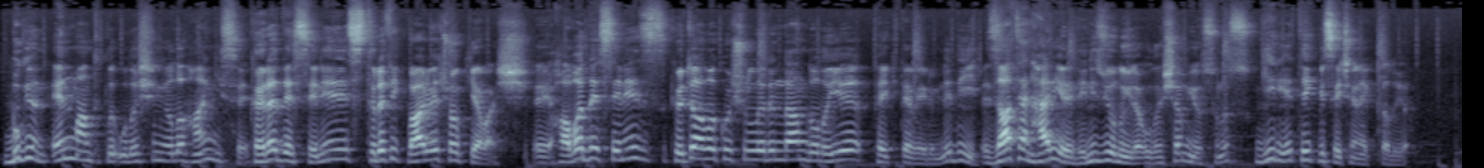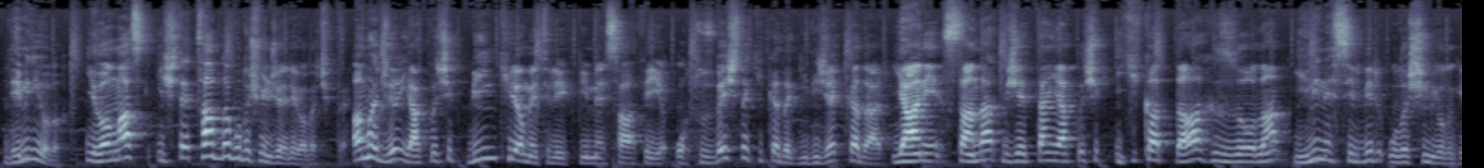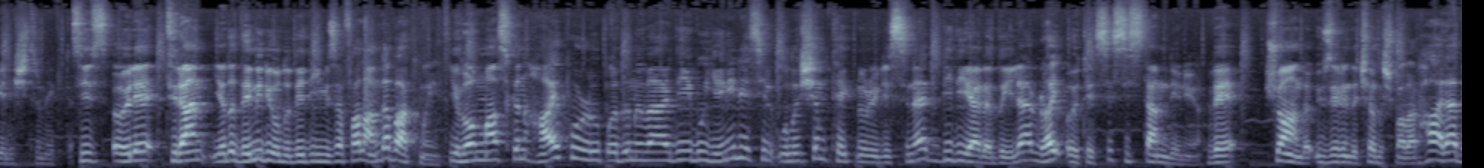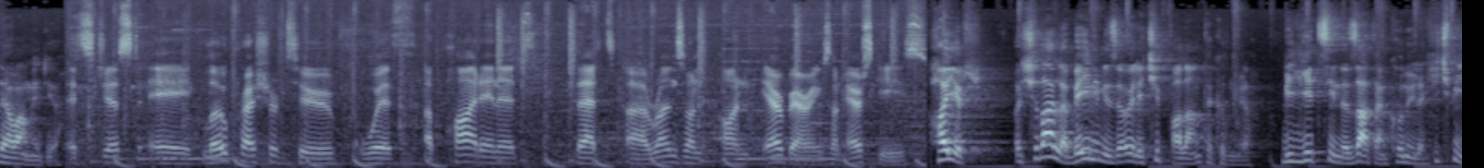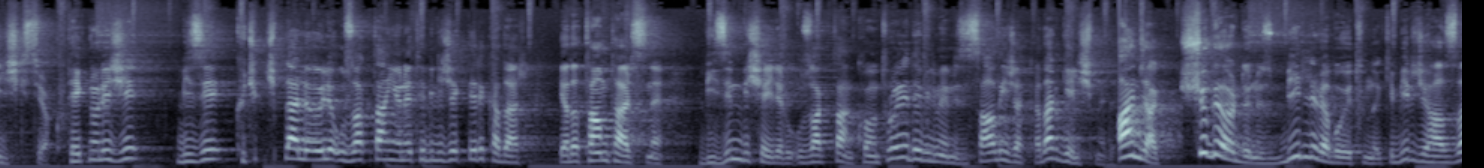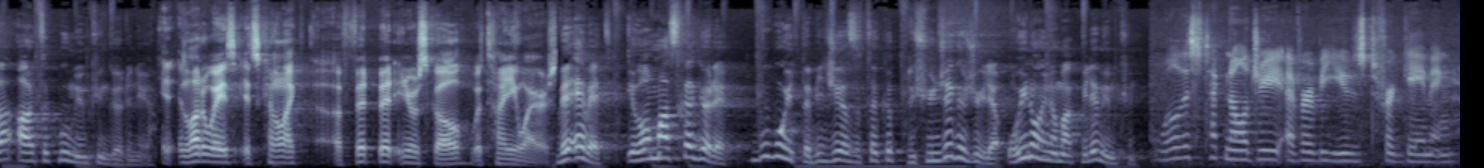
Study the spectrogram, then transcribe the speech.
Bugün en mantıklı ulaşım yolu hangisi? Kara deseniz trafik var ve çok yavaş. E, hava deseniz kötü hava koşullarından dolayı pek de verimli değil. E, zaten her yere deniz yoluyla ulaşamıyorsunuz. Geriye tek bir seçenek kalıyor. Demir yolu. Elon Musk işte tam da bu düşünceyle yola çıktı. Amacı yaklaşık 1000 kilometrelik bir mesafeyi 35 dakikada gidecek kadar yani standart bir jetten yaklaşık 2 kat daha hızlı olan yeni nesil bir ulaşım yolu geliştirmekte. Siz öyle tren ya da demir yolu dediğimize falan da bakmayın. Elon Musk'ın Hyperloop adını verdiği bu yeni nesil ulaşım teknolojisine bir diğer adıyla ray ötesi sistem deniyor. Ve şu anda üzerinde çalışmalar hala devam ediyor. It's just a low pressure tube with a pod in it that uh, runs on, on air bearings, on air skis. Hayır, aşılarla beynimize öyle çip falan takılmıyor. Bill Gates'in de zaten konuyla hiçbir ilişkisi yok. Teknoloji bizi küçük çiplerle öyle uzaktan yönetebilecekleri kadar ya da tam tersine bizim bir şeyleri uzaktan kontrol edebilmemizi sağlayacak kadar gelişmedi. Ancak şu gördüğünüz 1 lira boyutundaki bir cihazla artık bu mümkün görünüyor. In, a lot of ways, it's kind of like a Fitbit in your skull with tiny wires. Ve evet, Elon Musk'a göre bu boyutta bir cihazı takıp düşünce gücüyle oyun oynamak bile mümkün. Will this technology ever be used for gaming?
